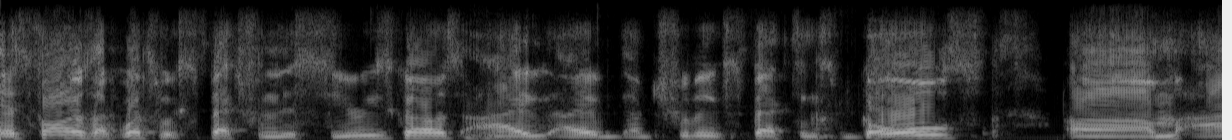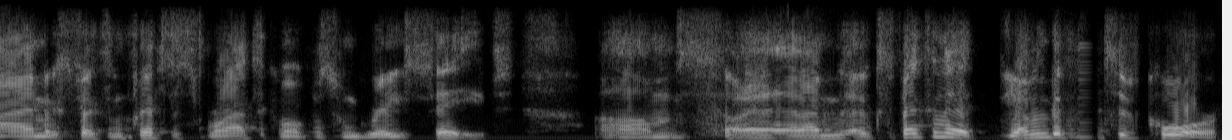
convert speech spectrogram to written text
as far as like what to expect from this series goes, mm-hmm. I, I am truly expecting some goals. Um, I'm expecting Francis Marotte to come up with some great saves. Um, so, and I'm expecting that young defensive core.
